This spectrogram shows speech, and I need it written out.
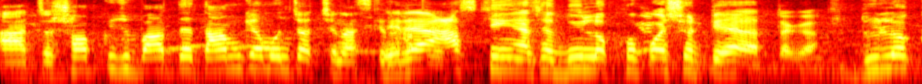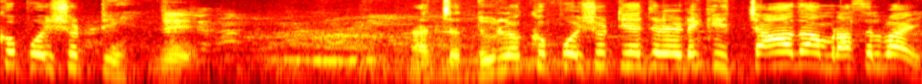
আচ্ছা সবকিছু বাদ দিয়ে দাম কেমন চাচ্ছেন আজকে এটা আস্কিং আছে দুই লক্ষ পঁয়ষট্টি হাজার টাকা। দুই লক্ষ পঁয়ষট্টি? জি। আচ্ছা দুই লক্ষ পঁয়ষট্টি হাজার এটা কি চা দাম রাসেল ভাই?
